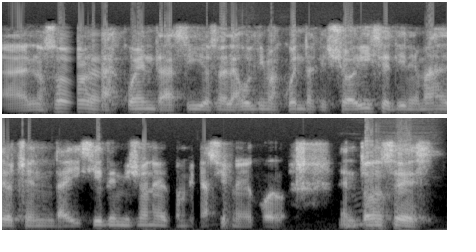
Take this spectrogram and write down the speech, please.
a nosotros las cuentas, sí, o sea, las últimas cuentas que yo hice tiene más de 87 millones de combinaciones de juego. Entonces,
